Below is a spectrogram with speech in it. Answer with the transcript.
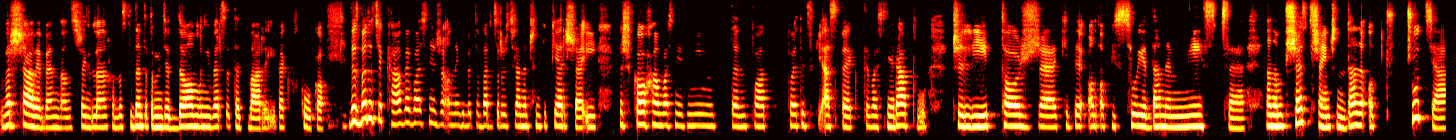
w Warszawie będąc, czyli dla, na przykład dla studenta to będzie dom, uniwersytet, bar i tak w kółko. I to jest bardzo ciekawe właśnie, że on jakby to bardzo rozdziela na czynniki pierwsze i też kocham właśnie w nim ten poetycki aspekt właśnie rapu, czyli to, że kiedy on opisuje dane miejsce, daną przestrzeń, czy dane odczucia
